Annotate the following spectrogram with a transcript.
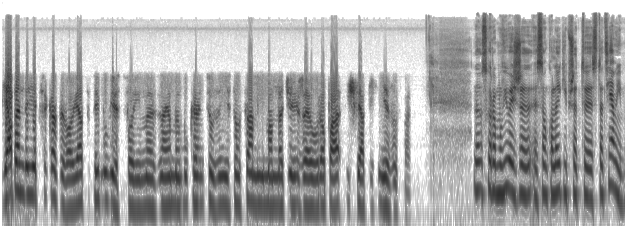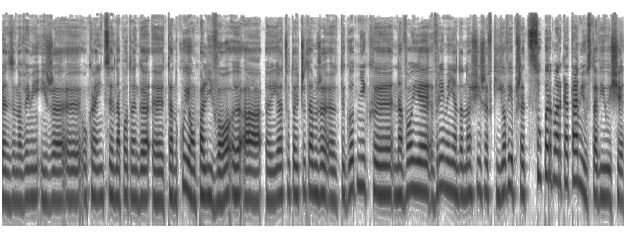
Ja będę je przekazywał. Ja tutaj mówię swoim znajomym Ukraińcom, że nie są sami i mam nadzieję, że Europa i świat ich nie zostawi. No, skoro mówiłeś, że są kolejki przed e, stacjami benzynowymi i że e, Ukraińcy na potęgę e, tankują paliwo, a ja tutaj czytam, że tygodnik Nawoje Wremienia donosi, że w Kijowie przed supermarketami ustawiły się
